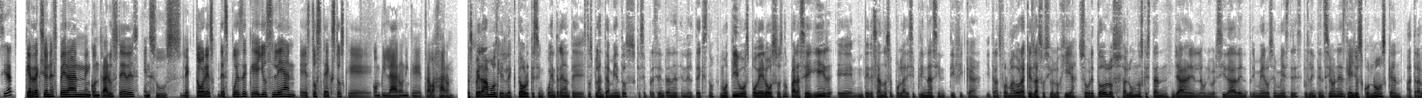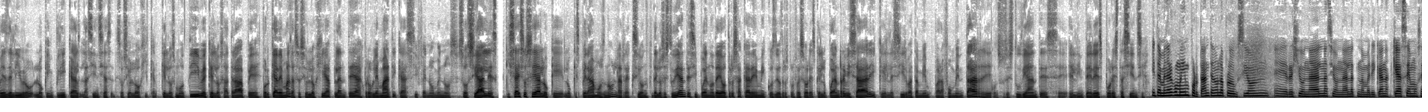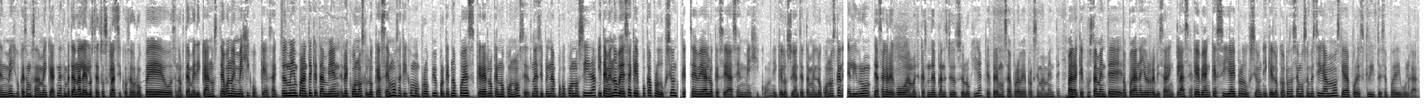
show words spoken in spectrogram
¿Qué reacción esperan encontrar ustedes en sus lectores después de que ellos lean estos textos que compilaron y que trabajaron? Esperamos que el lector que se encuentre ante estos planteamientos que se presentan en, el texto, motivos poderosos ¿no? para seguir eh, interesándose por la disciplina científica y transformadora que es la sociología. Sobre todo los alumnos que están ya en la universidad en primeros semestres, pues la intención es que ellos conozcan a través del libro lo que implica la ciencia sociológica, que los motive, que los atrape, porque además la sociología plantea problemáticas y fenómenos sociales. Quizá eso sea sea lo que, lo que esperamos, ¿no? La reacción de los estudiantes y bueno, de otros académicos, de otros profesores que lo puedan revisar y que les sirva también para fomentar eh, con sus estudiantes eh, el interés por esta ciencia. Y también algo muy importante, ¿no? La producción eh, regional, nacional, latinoamericana. ¿Qué hacemos en México? ¿Qué hacemos en América Latina? Siempre te van a leer los textos clásicos europeos, norteamericanos. Ya bueno, en México, ¿qué? O sea, es muy importante que también reconozca lo que hacemos aquí como propio, porque no puedes querer lo que no conoces. Una disciplina poco conocida y también obedece a que hay poca producción, que se vea lo que se hace en México y que los estudiantes también lo conozcan. El libro ya se agregó a la modificación del plan de estudio de sociología, que esperemos se apruebe próximamente, para que justamente lo puedan ellos revisar en clase, que vean que sí hay producción y que lo que nosotros hacemos investigamos queda por escrito y se puede divulgar.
